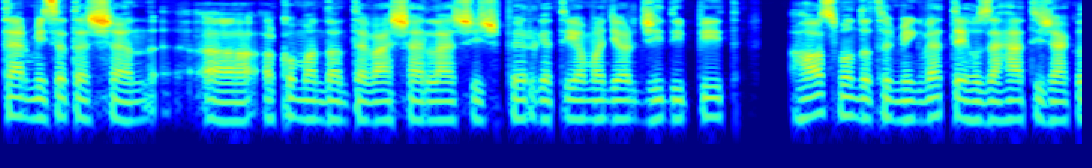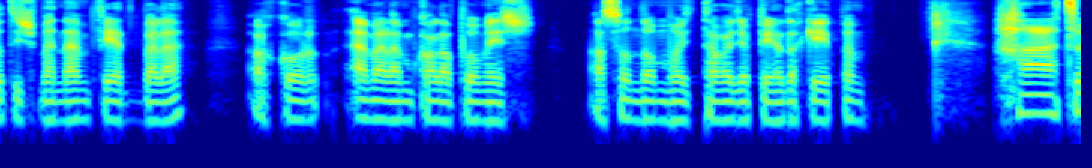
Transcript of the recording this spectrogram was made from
Természetesen a, a kommandante vásárlás is pörgeti a magyar GDP-t. Ha azt mondod, hogy még vettél hozzá hátizsákot is, mert nem fért bele, akkor emelem kalapom, és azt mondom, hogy te vagy a példaképem. Hát,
